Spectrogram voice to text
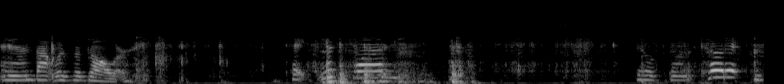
and that was a dollar. Okay, next one. Bill's gonna cut it.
